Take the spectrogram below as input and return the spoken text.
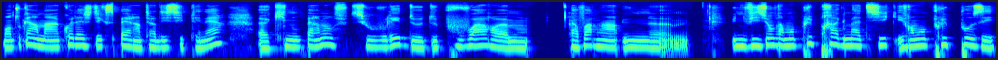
mais en tout cas, on a un collège d'experts interdisciplinaires qui nous permet, si vous voulez, de, de pouvoir avoir une, une vision vraiment plus pragmatique et vraiment plus posée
